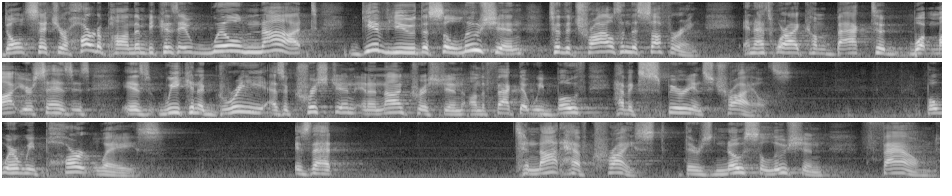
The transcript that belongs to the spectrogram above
don't set your heart upon them because it will not give you the solution to the trials and the suffering. And that's where I come back to what Motyer says is, is we can agree as a Christian and a non-Christian on the fact that we both have experienced trials. But where we part ways is that to not have Christ, there's no solution found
